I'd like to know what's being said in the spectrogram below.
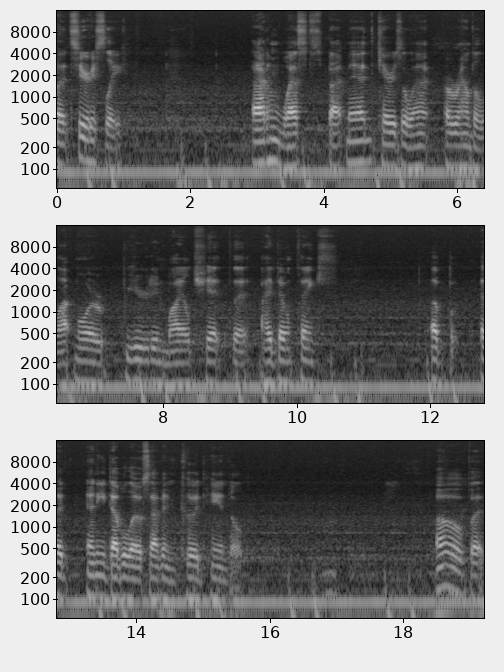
but seriously, Adam West's Batman carries a lot around a lot more weird and wild shit that I don't think a, a any 007 could handle. Oh, but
